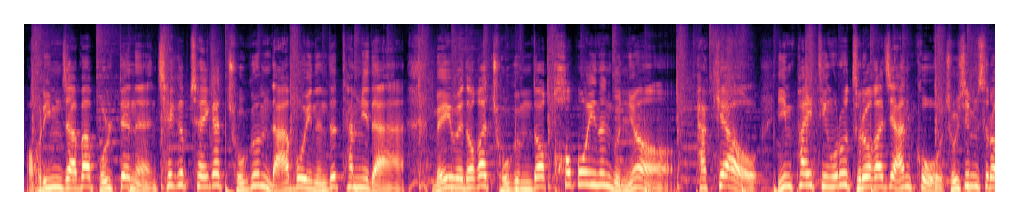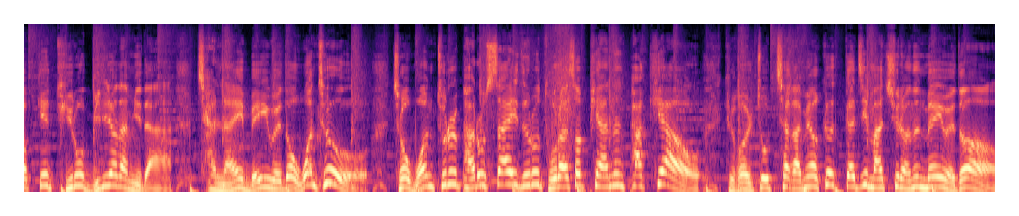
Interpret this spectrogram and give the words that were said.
어림잡아 볼 때는 체급 차이가 조금 나 보이는 듯 합니다. 메이웨더가 조금 더 커 보이는군요. 파키아오, 인파이팅으로 들어가지 않고 조심스럽게 뒤로 밀려납니다. 찰나의 메이웨더 원투! 저 원투를 바로 사이드로 돌아서 피하는 파키아오. 그걸 쫓아가며 끝까지 맞추려는 메이웨더.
